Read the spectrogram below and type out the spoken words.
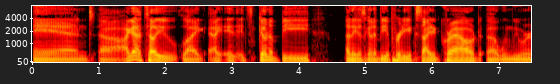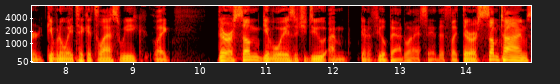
and uh, I gotta tell you, like, I it, it's gonna be. I think it's gonna be a pretty excited crowd. Uh, when we were giving away tickets last week, like there are some giveaways that you do. I'm gonna feel bad when I say this. Like there are some times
